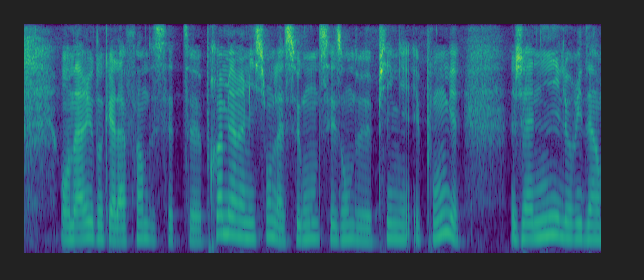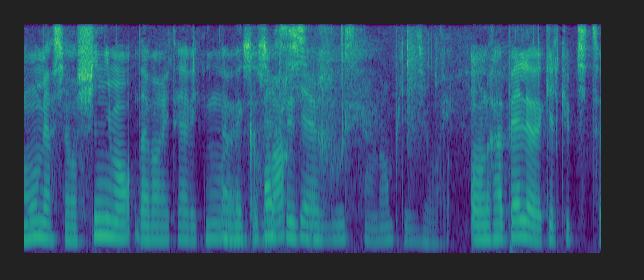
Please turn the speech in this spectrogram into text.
On arrive donc à la fin de cette première émission de la seconde saison de Ping et Pong. Janie, Laurie Dermont, merci infiniment d'avoir été avec nous Avec ce grand soir. plaisir. Merci à vous, c'était un grand plaisir. Ouais. On le rappelle, quelques petites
